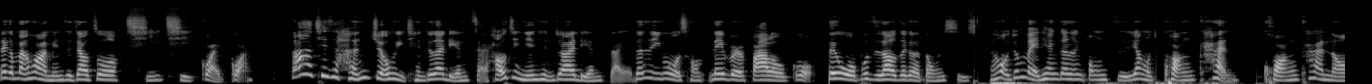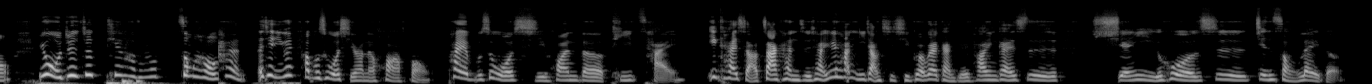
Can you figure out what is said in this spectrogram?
那个漫画的名字叫做奇奇怪怪。然后他其实很久以前就在连载，好几年前就在连载了，但是因为我从 Never follow 过，所以我不知道这个东西。然后我就每天跟疯子一样，我狂看。狂看哦，因为我觉得这天啊，怎么这么好看？而且因为它不是我喜欢的画风，它也不是我喜欢的题材。一开始啊，乍看之下，因为它你讲奇奇怪怪，感觉它应该是悬疑或者是惊悚类的，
